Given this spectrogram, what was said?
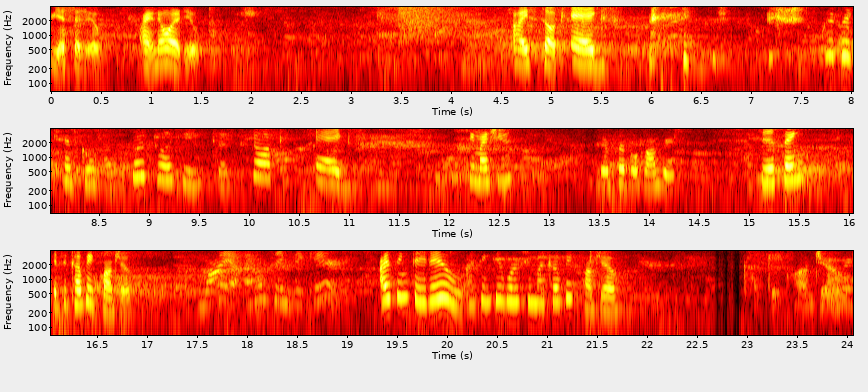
Yes, I do. I know I do. I suck eggs. Squidward tentacles most likely to suck eggs. See my shoes? They're purple Converse. See this thing? It's a cupcake poncho. Maya, I don't think they care. I think they do. I think they want to see my cupcake poncho. Cupcake poncho.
